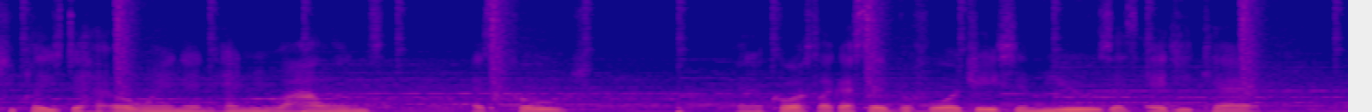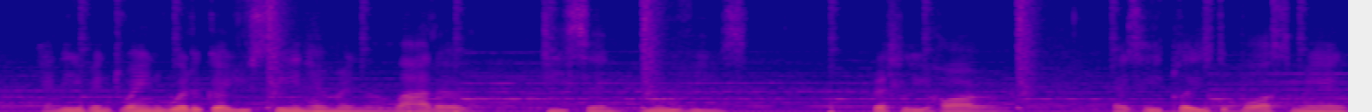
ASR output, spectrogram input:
she plays the heroine, and Henry Rollins as Coach. And of course, like I said before, Jason Mewes as Edgy Cat, and even Duane Whitaker, you've seen him in a lot of decent movies, especially horror, as he plays the boss man.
